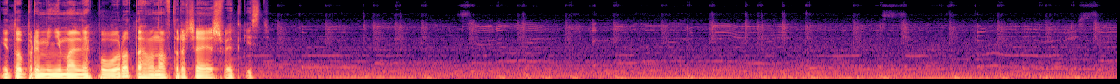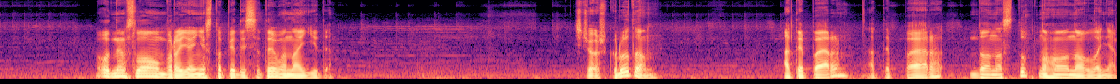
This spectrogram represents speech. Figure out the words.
І то при мінімальних поворотах вона втрачає швидкість. Одним словом, в районі 150 вона їде. Що ж, круто. А тепер, а тепер до наступного оновлення.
